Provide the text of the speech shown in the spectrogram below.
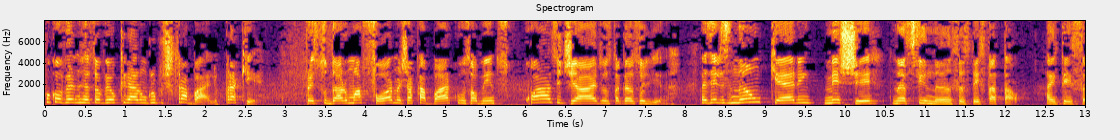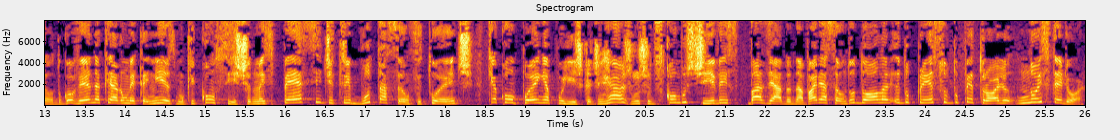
o governo resolveu criar um grupo de trabalho. Para quê? Para estudar uma forma de acabar com os aumentos quase diários da gasolina. Mas eles não querem mexer nas finanças da estatal. A intenção do governo é criar um mecanismo que consiste numa espécie de tributação flutuante que acompanha a política de reajuste dos combustíveis baseada na variação do dólar e do preço do petróleo no exterior.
